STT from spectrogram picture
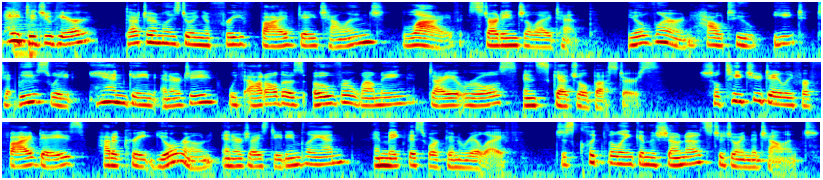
Hey, did you hear? Dr. Emily's doing a free five day challenge live starting July 10th. You'll learn how to eat to lose weight and gain energy without all those overwhelming diet rules and schedule busters. She'll teach you daily for five days how to create your own energized eating plan and make this work in real life. Just click the link in the show notes to join the challenge.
